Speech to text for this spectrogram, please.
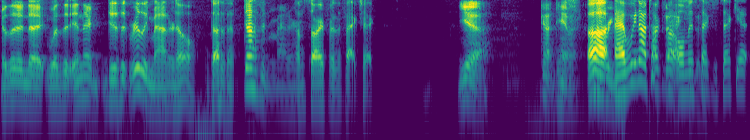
Was it in? The, was it in there? Does it really matter? No, it doesn't. Doesn't matter. I'm sorry for the fact check. Yeah. God damn it. Uh, have we not talked about Ole Miss. Texas Tech yet?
